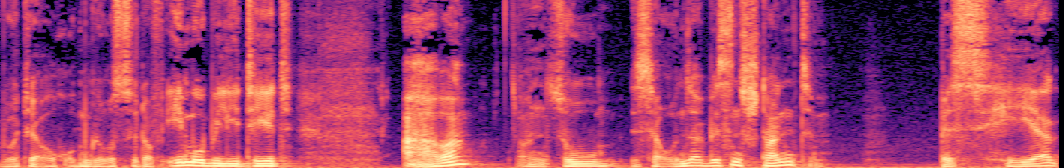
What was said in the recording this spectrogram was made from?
wird ja auch umgerüstet auf E-Mobilität. Aber, und so ist ja unser Wissensstand, bisher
